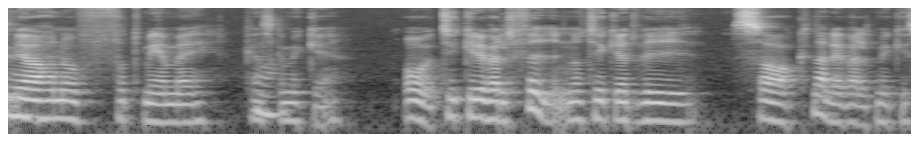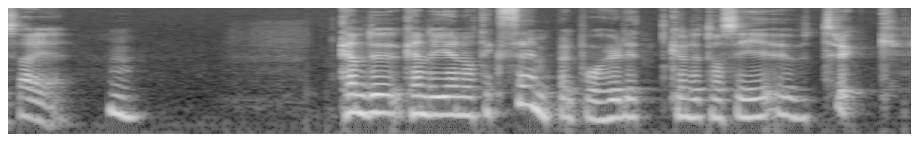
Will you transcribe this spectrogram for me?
Som jag har nog fått med mig ganska Ja. mycket. Och tycker är väldigt fin och tycker att vi saknar det väldigt mycket i Sverige. Mm. Kan, du, kan du ge något exempel på hur det kunde ta sig uttryck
